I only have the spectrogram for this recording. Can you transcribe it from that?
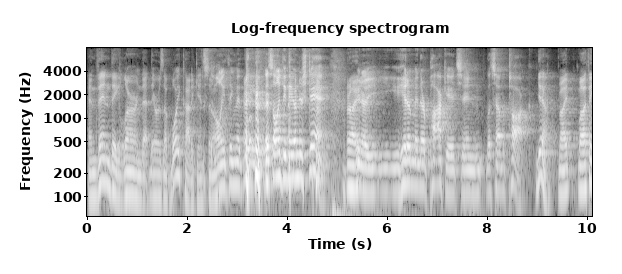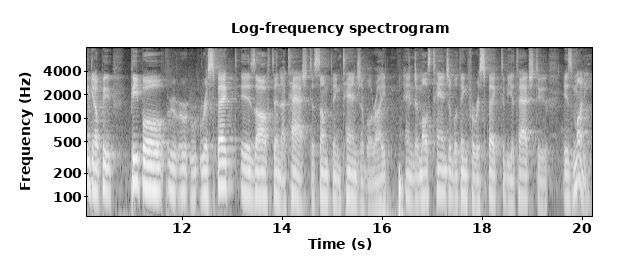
And then they learned that there was a boycott against The them. only thing that they, that's the only thing they understand. Right. You know, you, you hit them in their pockets and let's have a talk. Yeah, right. Well, I think you know pe- people r- respect is often attached to something tangible, right? And the most tangible thing for respect to be attached to is money.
